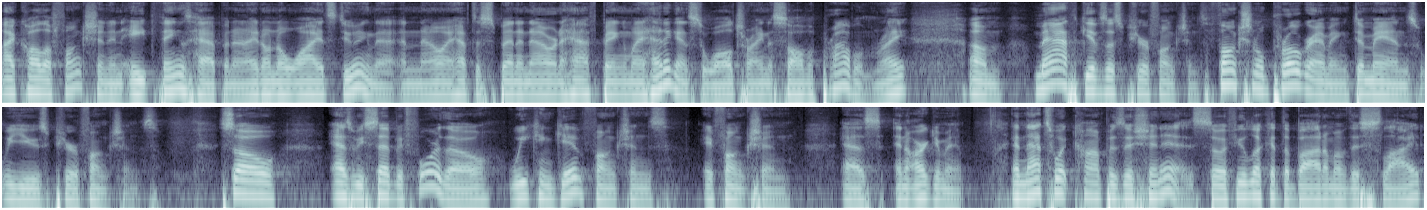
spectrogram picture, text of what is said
I call a function and eight things happen and I don't know why it's doing that. And now I have to spend an hour and a half banging my head against a wall trying to solve a problem, right? Um, math gives us pure functions. Functional programming demands we use pure functions. So as we said before though, we can give functions a function as an argument. And that's what composition is. So if you look at the bottom of this slide,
